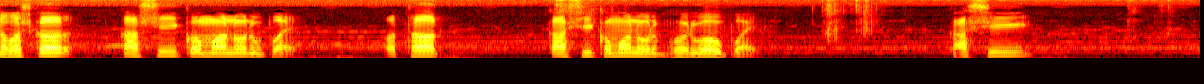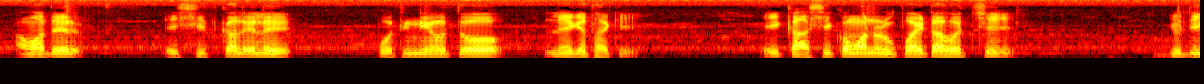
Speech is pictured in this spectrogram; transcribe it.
নমস্কার, কাশি কমানোর উপায়, অর্থাৎ কাশি কমানোর ঘরোয়া উপায়। কাশি আমাদের এই শীতকাল এলে প্রতিনিয়ত লেগে থাকে। এই কাশি কমানোর উপায়টা হচ্ছে যদি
